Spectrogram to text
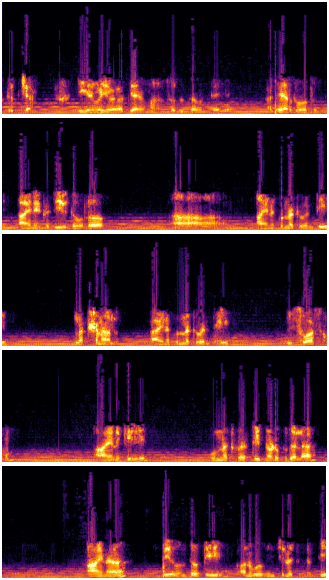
scripture. ఈ ఇరవై అధ్యాయం మనం చదువుతూ ఉంటే అదే అర్థమవుతుంది ఆయన యొక్క జీవితంలో ఆయనకున్నటువంటి లక్షణాలు ఆయనకున్నటువంటి విశ్వాసం ఆయనకి ఉన్నటువంటి నడుపుదల ఆయన దేవునితోటి అనుభవించినటువంటి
